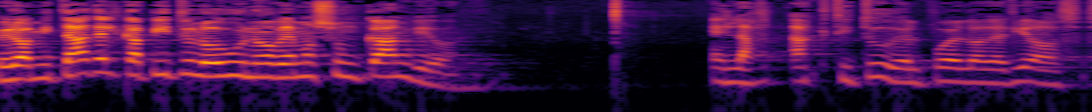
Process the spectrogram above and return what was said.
pero a mitad del capítulo 1 vemos un cambio en la actitud del pueblo de Dios.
